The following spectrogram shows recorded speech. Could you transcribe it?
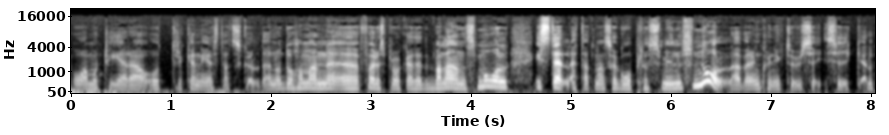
och amortera och trycka ner statsskulden. Och då har man eh, förespråkat ett balansmål istället, att man ska gå plus minus noll över en konjunkturcykel.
